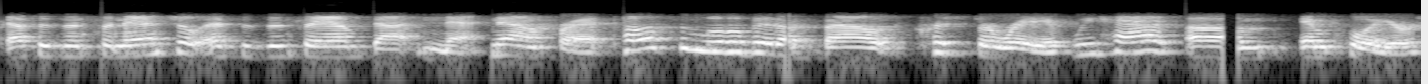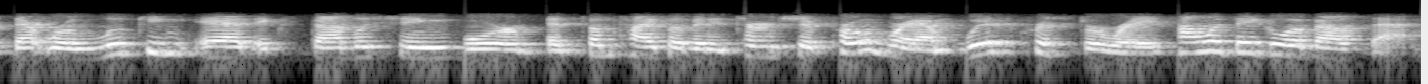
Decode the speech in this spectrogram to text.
S is in financial, S is in sam.net. Now, Fred, tell us a little bit about Rey. If we had um, employers that were were looking at establishing or at some type of an internship program with Cristo Rey, how would they go about that?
